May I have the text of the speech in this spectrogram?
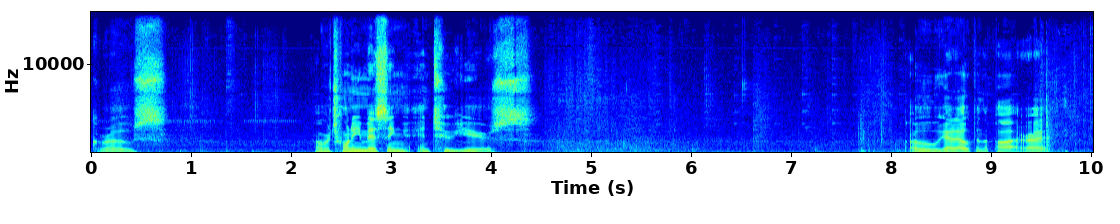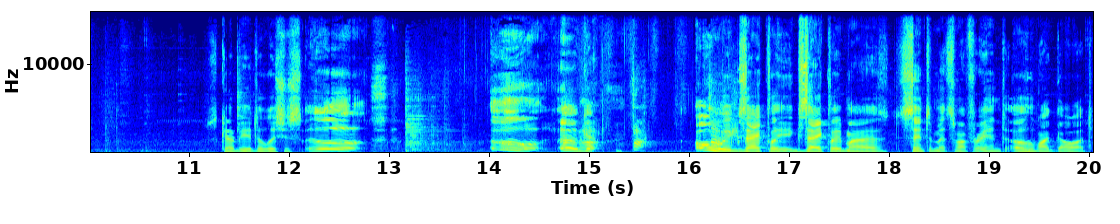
Gross. Over 20 missing in two years. Oh, we gotta open the pot, right? It's gotta be a delicious. Ugh! Ugh! Oh, God. Ah, fuck! Oh, exactly, exactly. My sentiments, my friend. Oh my god.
